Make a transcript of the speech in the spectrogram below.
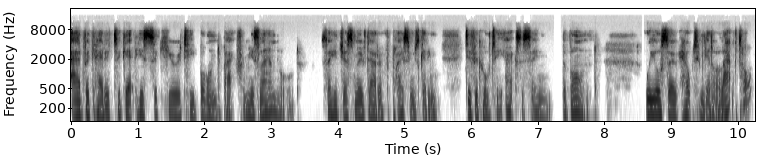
advocated to get his security bond back from his landlord. So he just moved out of the place and was getting difficulty accessing the bond. We also helped him get a laptop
